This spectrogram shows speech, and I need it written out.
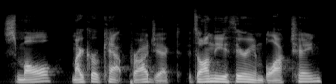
small micro cap project. It's on the Ethereum blockchain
